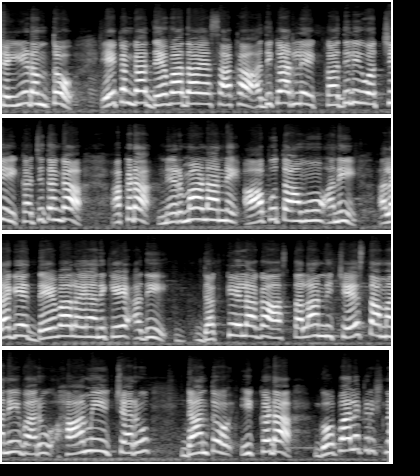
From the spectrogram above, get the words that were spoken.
చేయడంతో ఏకంగా దేవాదాయ శాఖ అధికారులే కదిలి వచ్చి ఖచ్చితంగా అక్కడ నిర్మాణాన్ని ఆపుతాము అని అలాగే దేవాలయానికే అది దక్కేలాగా ఆ స్థలాన్ని చేస్తామని వారు హామీ ఇచ్చారు దాంతో ఇక్కడ గోపాలకృష్ణ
